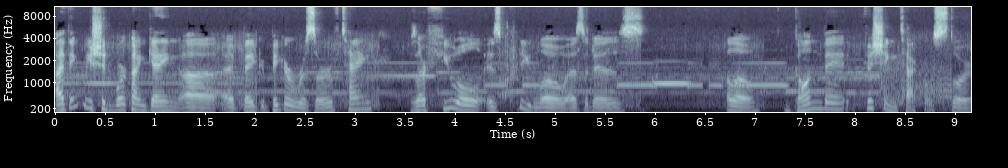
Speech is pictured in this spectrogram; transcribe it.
I think we should work on getting uh, a big, bigger reserve tank. Because our fuel is pretty low as it is. Hello. Gonbe Fishing Tackle Store.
